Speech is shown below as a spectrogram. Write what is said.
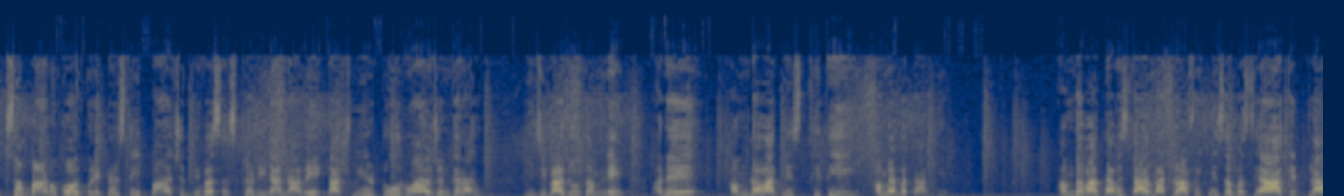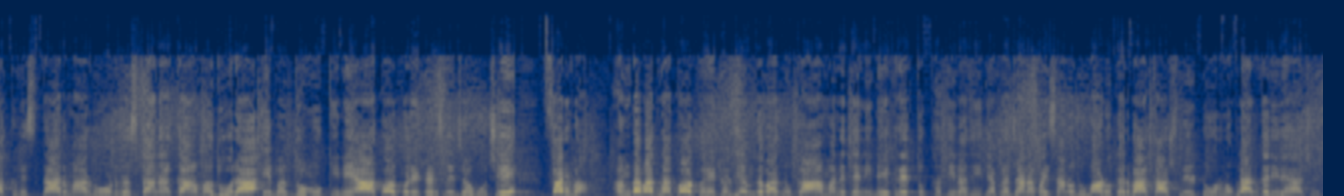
એકસો બાણું કોર્પોરેટર્સની પાંચ દિવસ સ્ટડીના નામે કાશ્મીર ટૂરનું આયોજન કરાયું. બીજી બાજુ તમને અને અમદાવાદની સ્થિતિ અમે બતાવીએ. અમદાવાદના વિસ્તારમાં ટ્રાફિકની સમસ્યા, કેટલાક વિસ્તારમાં રોડ રસ્તાના કામ અધૂરા, એ બધું મૂકીને આ કોર્પોરેટર્સને જવું છે ફરવા. અમદાવાદના કોર્પોરેટરથી અમદાવાદનું કામ અને તેની દેખરેખ તો થતી નથી, ત્યાં પ્રજાના પૈસાનો ધુમાડો કરવા કાશ્મીર ટૂરનું પ્લાન કરી રહ્યા છે.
